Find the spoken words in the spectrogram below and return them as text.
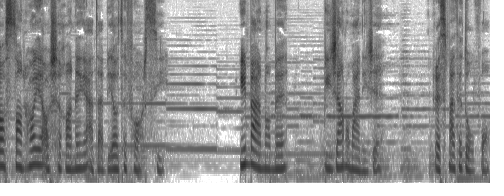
داستانهای عاشقانه ادبیات فارسی. این برنامه بیژن و منیژه. قسمت دوم.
